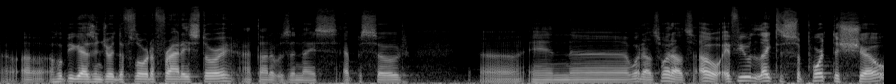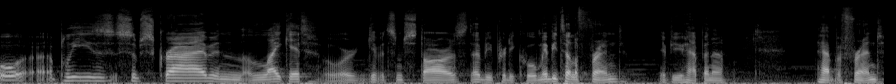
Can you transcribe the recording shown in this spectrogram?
Uh, uh, I hope you guys enjoyed the Florida Friday story. I thought it was a nice episode. Uh, and uh, what else? What else? Oh, if you would like to support the show, uh, please subscribe and like it or give it some stars. That'd be pretty cool. Maybe tell a friend if you happen to have a friend.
